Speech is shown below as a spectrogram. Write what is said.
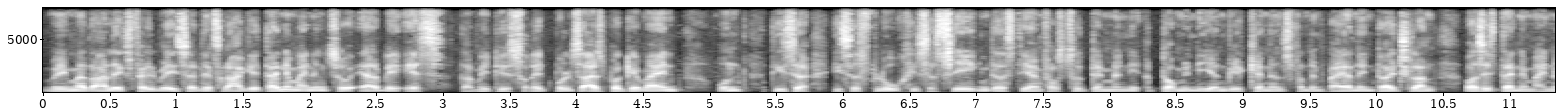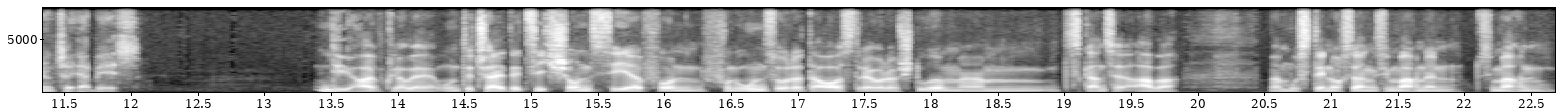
wenn immer der Alex Felber ist, eine Frage, deine Meinung zu RBS. Damit ist Red Bull Salzburg gemeint und dieser, ist es Fluch, ist es Segen, dass die einfach so dominieren. Wir kennen es von den Bayern in Deutschland. Was ist deine Meinung zu RBS? Ja, ich glaube, er unterscheidet sich schon sehr von, von uns oder der Austria oder Sturm, ähm, das Ganze. Aber man muss dennoch sagen, sie machen, einen, sie machen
